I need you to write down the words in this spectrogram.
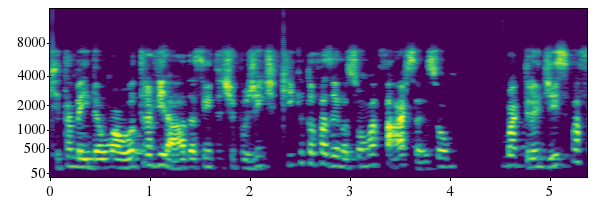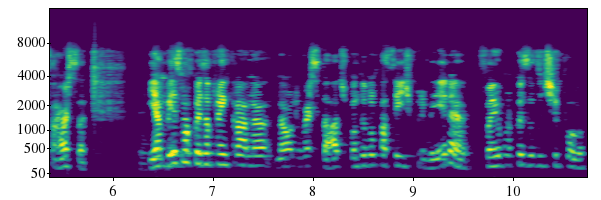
que também deu uma outra virada, assim, de tipo, gente, o que, que eu tô fazendo? Eu sou uma farsa, eu sou uma grandíssima farsa. E a mesma coisa para entrar na, na universidade. Quando eu não passei de primeira, foi uma coisa do tipo,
